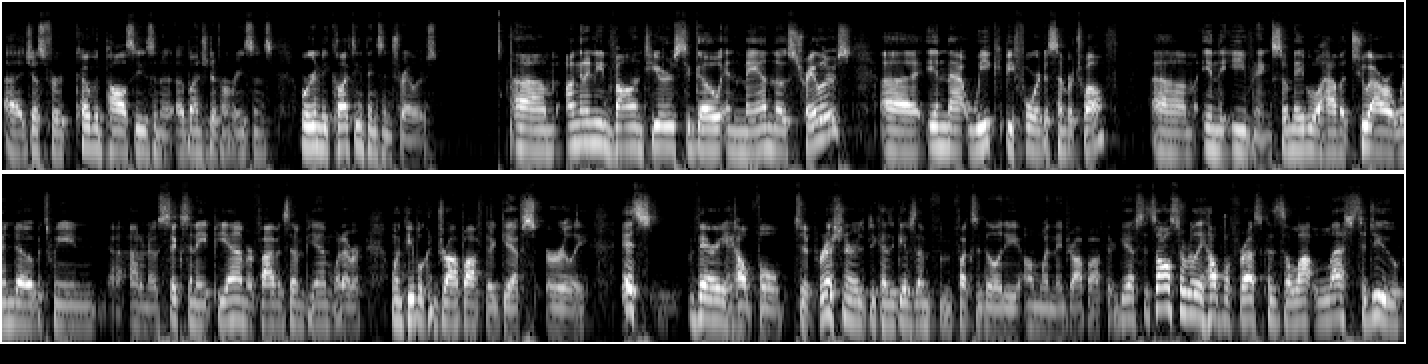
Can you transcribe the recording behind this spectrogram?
uh, just for COVID policies and a, a bunch of different reasons. We're going to be collecting things in trailers. Um, I'm going to need volunteers to go and man those trailers uh, in that week before December 12th um, in the evening. So maybe we'll have a two hour window between, uh, I don't know, 6 and 8 p.m. or 5 and 7 p.m., whatever, when people can drop off their gifts early. It's very helpful to parishioners because it gives them some flexibility on when they drop off their gifts. It's also really helpful for us because it's a lot less to do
